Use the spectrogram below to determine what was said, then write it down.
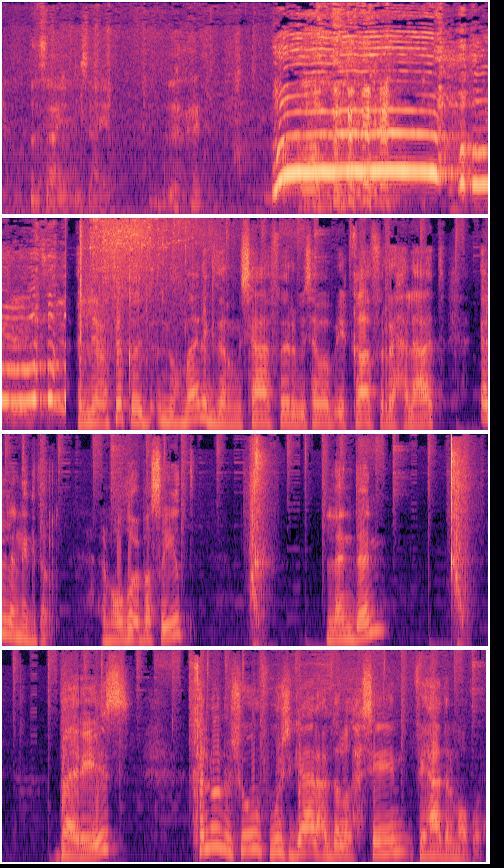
يلا. نسايد نسايد اللي يعتقد إنه ما نقدر نسافر بسبب إيقاف الرحلات إلا نقدر. الموضوع بسيط. لندن باريس. خلونا نشوف وش قال عبد الله الحسين في هذا الموضوع.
